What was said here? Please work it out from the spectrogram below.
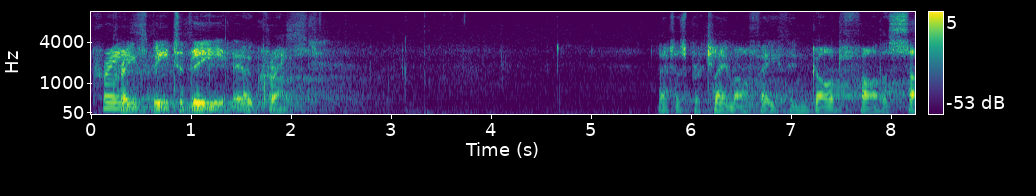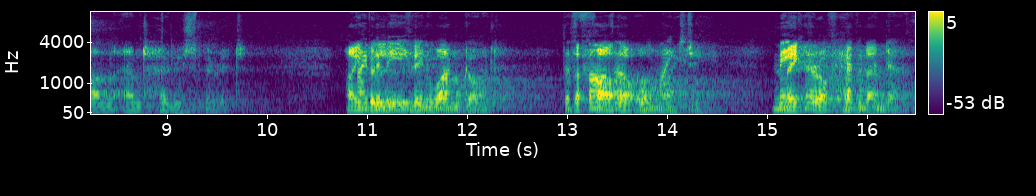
Praise, Praise be to thee, O Christ. Let us proclaim our faith in God, Father, Son, and Holy Spirit. I, I believe in one God, the Father Almighty, maker of heaven and earth,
